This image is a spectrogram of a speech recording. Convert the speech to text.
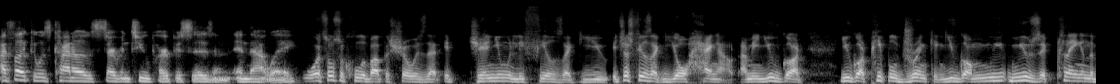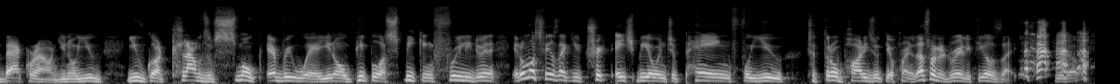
I feel like it was kind of serving two purposes in, in that way. What's also cool about the show is that it genuinely feels like you. It just feels like your hangout. I mean, you've got You've got people drinking. You've got mu- music playing in the background. You know, you've you've got clouds of smoke everywhere. You know, people are speaking freely doing it. It almost feels like you tricked HBO into paying for you to throw parties with your friends. That's what it really feels like. You know?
